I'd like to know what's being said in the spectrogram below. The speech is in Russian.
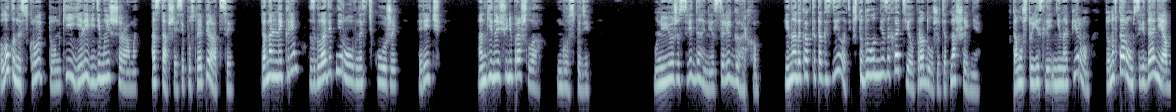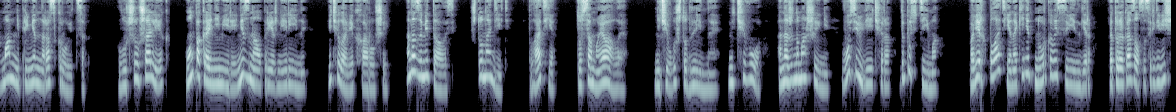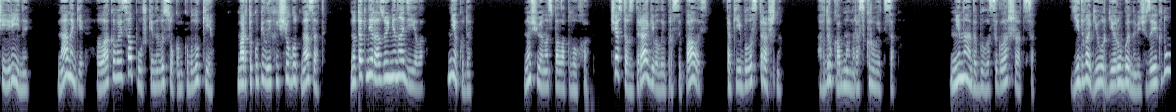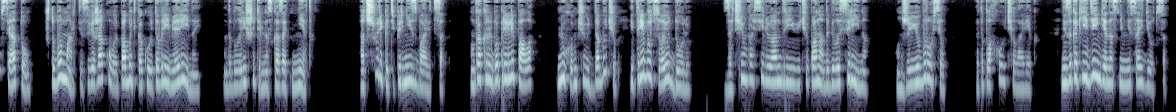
Локоны скроют тонкие, еле видимые шрамы, оставшиеся после операции. Тональный крем сгладит неровность кожи. Речь. Ангина еще не прошла. Господи. У нее же свидание с олигархом. И надо как-то так сделать, чтобы он не захотел продолжить отношения. Потому что если не на первом, то на втором свидании обман непременно раскроется. Лучше уж Олег. Он, по крайней мере, не знал прежней Рины. И человек хороший. Она заметалась. Что надеть? Платье? То самое алое. Ничего, что длинное. Ничего. Она же на машине. Восемь вечера. Допустимо. Поверх платья накинет норковый свингер который оказался среди вещей Ирины. На ноги лаковые сапожки на высоком каблуке. Марта купила их еще год назад, но так ни разу и не надела. Некуда. Ночью она спала плохо. Часто вздрагивала и просыпалась. Так ей было страшно. А вдруг обман раскроется? Не надо было соглашаться. Едва Георгий Рубенович заикнулся о том, чтобы Марте Свежаковой побыть какое-то время Риной, надо было решительно сказать «нет». От Шурика теперь не избавиться. Он как рыба прилипала, нюхом чует добычу и требует свою долю. Зачем Василию Андреевичу понадобилась Рина? Он же ее бросил. Это плохой человек. Ни за какие деньги она с ним не сойдется.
